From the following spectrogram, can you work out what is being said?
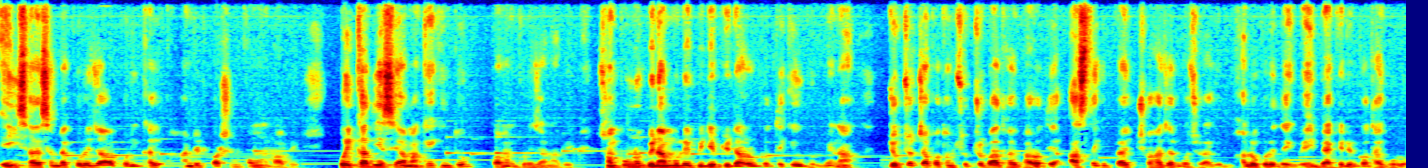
এই সাজেশনটা করে যাওয়া পরীক্ষায় হান্ড্রেড পার্সেন্ট কমন পাবে। পরীক্ষা দিয়েছে আমাকে কিন্তু কমেন্ট করে জানাবে। সম্পূর্ণ বিনামূল্যে পিডিএফটি ডাউনলোড করতে কেউ ভুলবে না। যোগচর্চা প্রথম সূত্রপাত হয় ভারতে। আজ থেকে প্রায় ছ হাজার বছর আগে। ভালো করে দেখবে এই ব্যাকেটের কথাগুলো।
